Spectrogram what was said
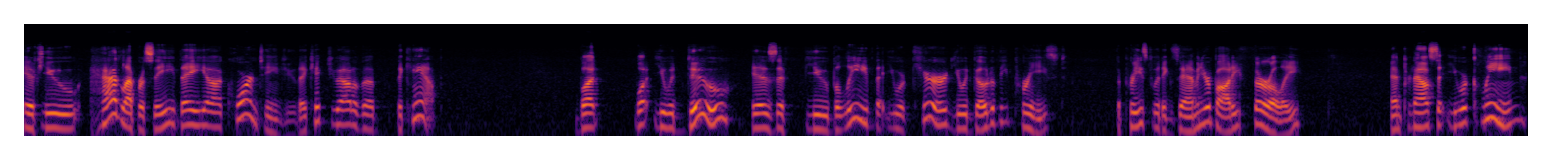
if you had leprosy, they uh, quarantined you, they kicked you out of the, the camp. But what you would do is if you believed that you were cured, you would go to the priest. The priest would examine your body thoroughly and pronounce that you were clean,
